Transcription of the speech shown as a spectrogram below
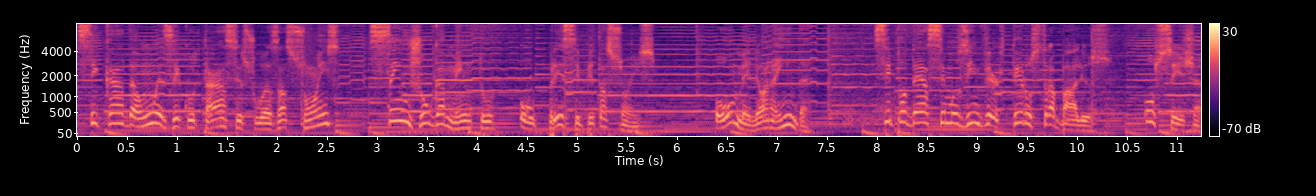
se cada um executasse suas ações sem julgamento ou precipitações. Ou melhor ainda, se pudéssemos inverter os trabalhos, ou seja,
